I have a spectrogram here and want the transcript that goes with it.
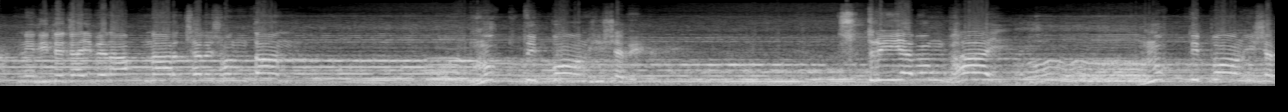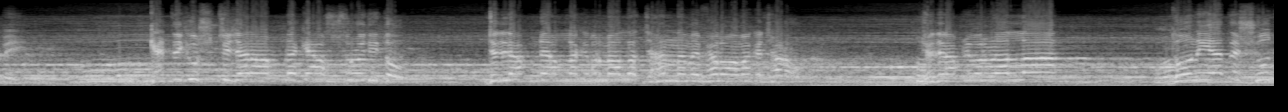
আপনি দিতে চাইবেন আপনার ছেলে সন্তান, মুক্তিপণ হিসেবে। স্ত্রী এবং ভাই, মুক্তিপণ হিসেবে। জ্ঞাতি গোষ্ঠী যারা আপনাকে আশ্রয় দিত যেদিন আপনি আল্লাহকে বলবেন, আল্লাহ জাহান নামে ফেলো, আমাকে ছাড়ো। যেদিন আপনি বলবেন, আল্লাহ, দুনিয়াতে সুদ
